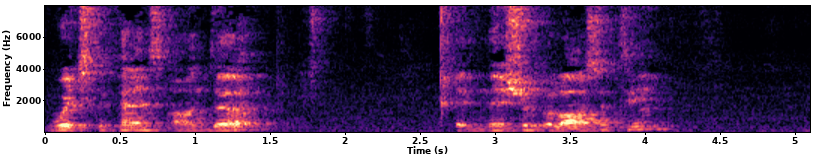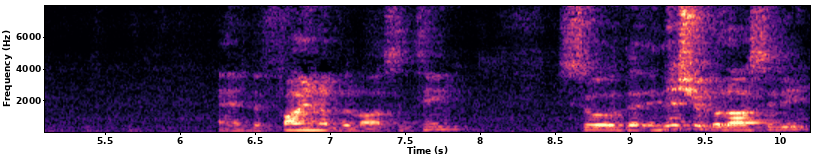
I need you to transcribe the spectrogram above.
which depends on the initial velocity and the final velocity. So the initial velocity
